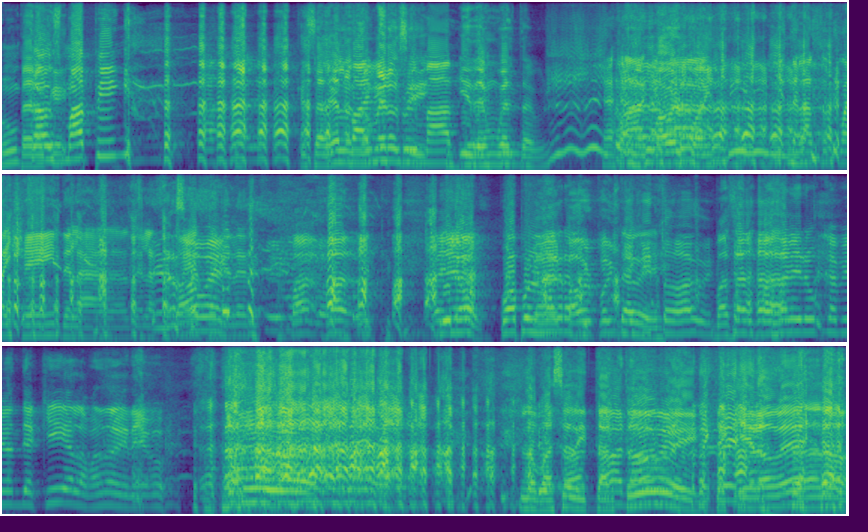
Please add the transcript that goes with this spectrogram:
Un Pero caos que- mapping. Que salgan los números y, Map, y den vuelta. Con el Ah, PowerPoint. y de la supply chain, de la, de la cerveza. Y luego, voy a poner una Ah, grafiquita, güey. ah. Va a, sal- va a salir un camión de aquí a la mano de griego. Lo vas a editar No, tú, no, güey. güey. Te quiero ver. No, no.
